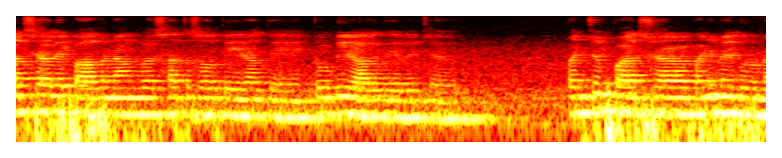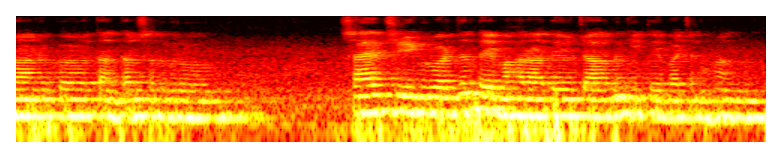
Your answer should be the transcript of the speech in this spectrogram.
ਪਾਤਸ਼ਾਹ ਦੇ ਪਾਵਨ ਅੰਗ 713 ਤੇ ਟੋਡੀ ਰਾਗ ਦੇ ਵਿੱਚ ਪੰਚਮ ਪਾਤਸ਼ਾਹ ਪੰਜਵੇਂ ਗੁਰੂ ਨਾਨਕ ਧੰਨ ਧੰਨ ਸਤਿਗੁਰੂ ਸਾਹਿਬ ਸ੍ਰੀ ਗੁਰੂ ਅਰਜਨ ਦੇਵ ਮਹਾਰਾਜ ਦੇ ਉਚਾਰਨ ਕੀਤੇ ਬਚਨ ਹਨ,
